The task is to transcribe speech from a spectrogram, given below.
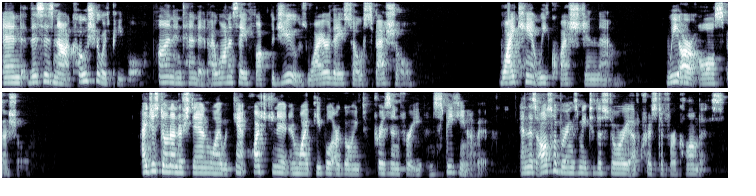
And this is not kosher with people, pun intended. I want to say, fuck the Jews. Why are they so special? Why can't we question them? We are all special. I just don't understand why we can't question it and why people are going to prison for even speaking of it. And this also brings me to the story of Christopher Columbus.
